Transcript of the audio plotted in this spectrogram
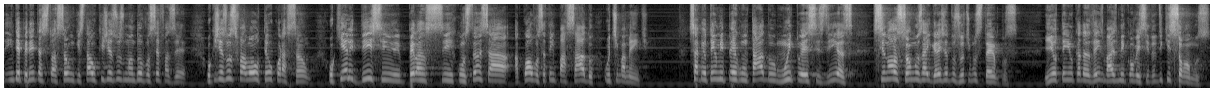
independente da situação em que está, o que Jesus mandou você fazer, o que Jesus falou ao teu coração, o que ele disse pela circunstância a, qual você tem passado ultimamente. Sabe, eu tenho me perguntado muito esses dias se nós somos a igreja dos últimos tempos. E eu tenho cada vez mais me convencido de que somos.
